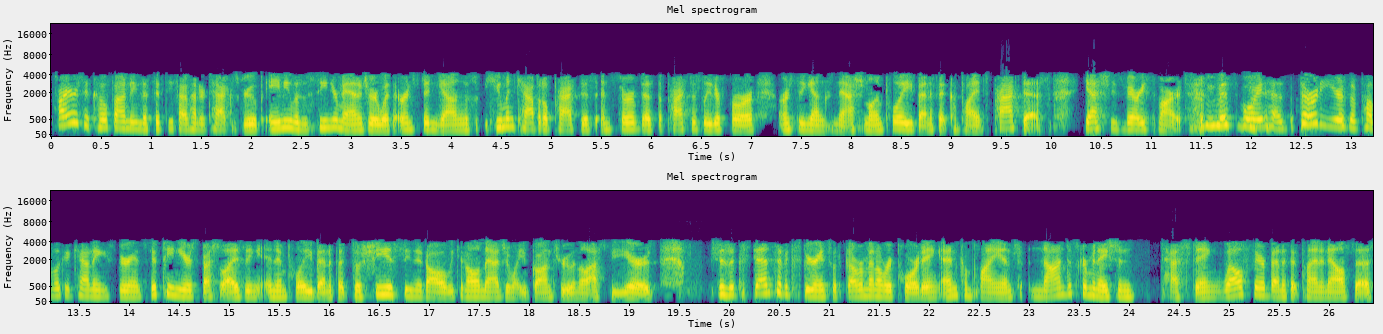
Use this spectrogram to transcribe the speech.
Prior to co-founding the 5500 Tax Group, Amy was a senior manager with Ernst & Young's human capital practice and served as the practice leader for Ernst & Young's national employee benefit compliance practice. Yes, she's very smart. Ms. Boyd has 30 years of public accounting experience, 15 years specializing in employee benefits. So she has seen it all. We can all imagine what you've gone through in the last few years. She has extensive experience with governmental reporting and compliance, non-discrimination testing, welfare benefit plan analysis.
